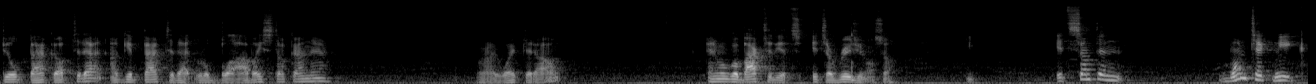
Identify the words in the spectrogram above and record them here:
built back up to that. I'll get back to that little blob I stuck on there where I wiped it out. And we'll go back to the, its, its original. So it's something, one technique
